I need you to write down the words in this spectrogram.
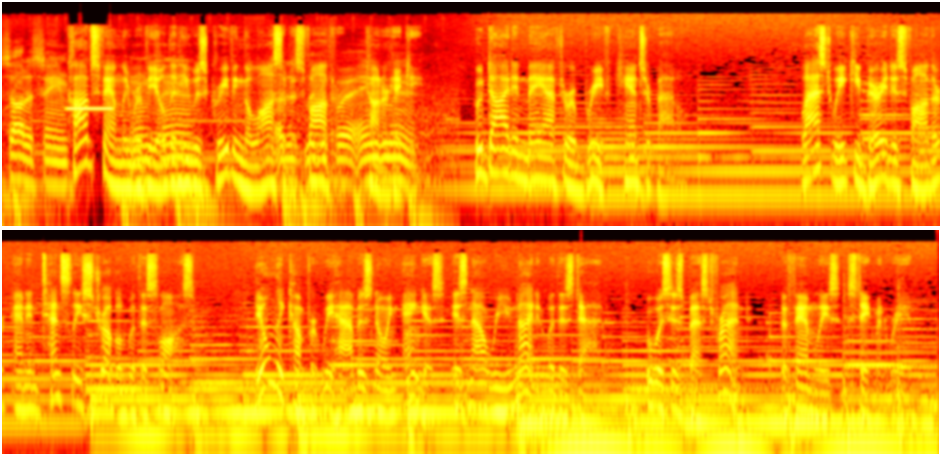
Saw the same. Cloud's family You know what I'm revealed that he was grieving the loss of his father, Conor. Hickey, who died in May after a brief cancer battle. Last week, he buried his father and intensely struggled with this loss. The only comfort we have is knowing Angus is now reunited with his dad, who was his best friend, the family's statement read.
